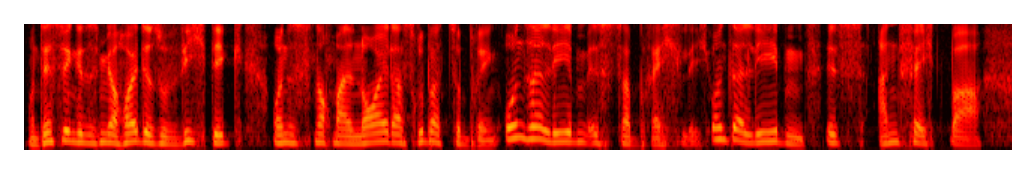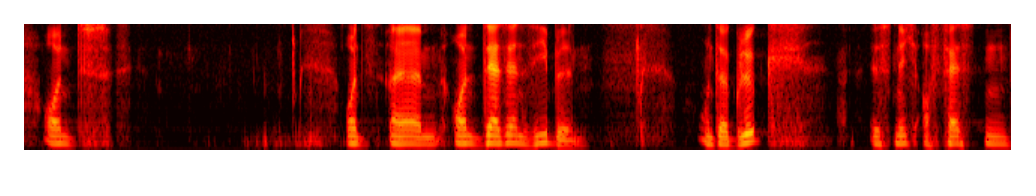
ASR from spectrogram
Und deswegen ist es mir heute so wichtig, uns nochmal neu das rüberzubringen. Unser Leben ist zerbrechlich, unser Leben ist anfechtbar und, und, ähm, und sehr sensibel. Unser Glück ist nicht auf festen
